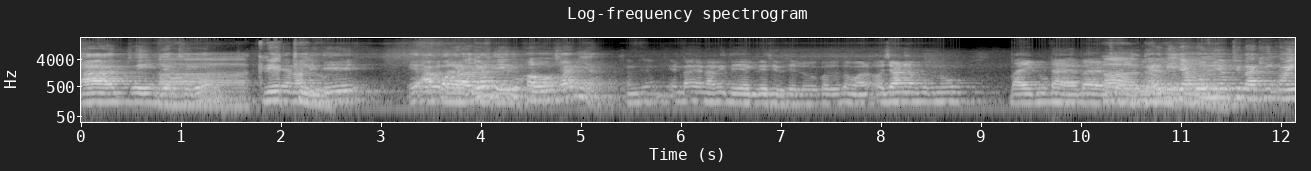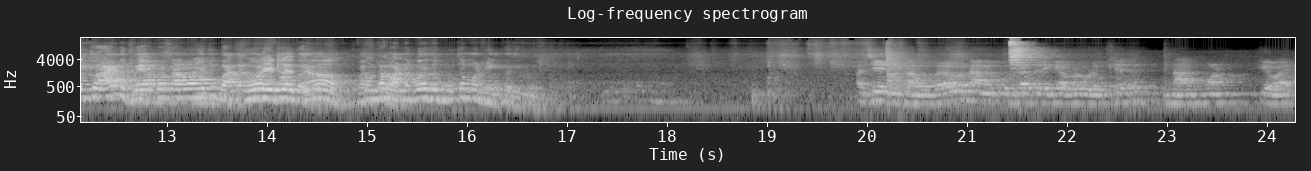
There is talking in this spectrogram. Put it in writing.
હા તો ઇન્જેક્શન ક્રેક એના લીધે એ આ પકડાજો ને એ દુખાવો થાય ને એના એના લીધે એગ્રેસિવ છે લોકો તો તમારે અજાણ્યા કોકનું ટાયર બાયર હા, છે. ઘરે બીજા કોઈ બાકી અહીં તો ને જોયા પછી આવવાનું હતું, બાતરનું એટલે જ ને, હા, તમારો નંબર તમને કરી દઉં. જે દેખાવો બરાબર? ના આને કુદરા તરીકે આપણે ઓળખીએ છે નાગ પણ કહેવાય.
